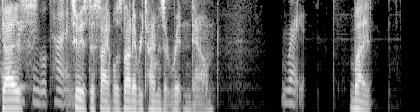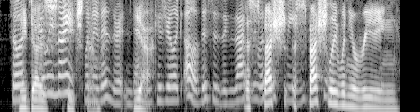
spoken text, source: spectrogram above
does single time. to his disciples. Not every time is it written down, right. but So He it's does really nice teach when them. it is written down Yeah. because you're like, oh, this is exactly especially what this means. especially when you're reading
